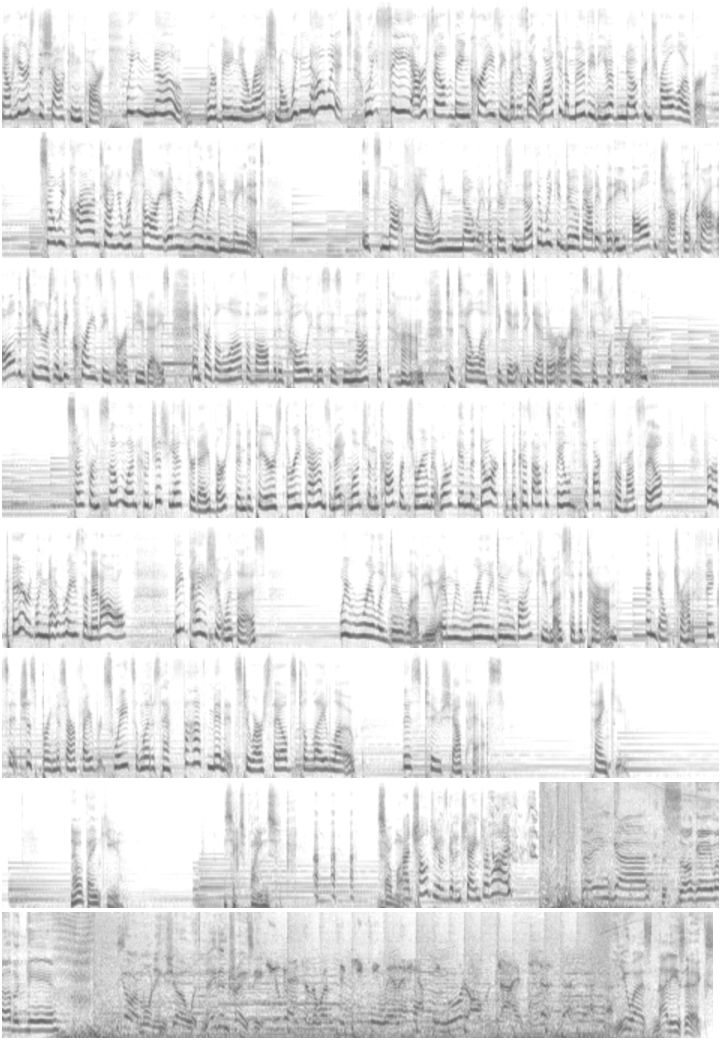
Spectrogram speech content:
Now, here's the shocking part. We know we're being irrational. We know it. We see ourselves being crazy, but it's like watching a movie that you have no control over. So we cry and tell you we're sorry, and we really do mean it. It's not fair. We know it, but there's nothing we can do about it but eat all the chocolate, cry all the tears, and be crazy for a few days. And for the love of all that is holy, this is not the time to tell us to get it together or ask us what's wrong. So, from someone who just yesterday burst into tears three times and ate lunch in the conference room at work in the dark because I was feeling sorry for myself for apparently no reason at all, be patient with us. We really do love you and we really do like you most of the time. And don't try to fix it. Just bring us our favorite sweets and let us have five minutes to ourselves to lay low. This too shall pass. Thank you. No, thank you. This explains so much. I told you it was going to change your life. Thank God the sun came up again. Your morning show with Nate and Tracy. You guys are the ones that keep me in a happy mood all the time. US 96.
